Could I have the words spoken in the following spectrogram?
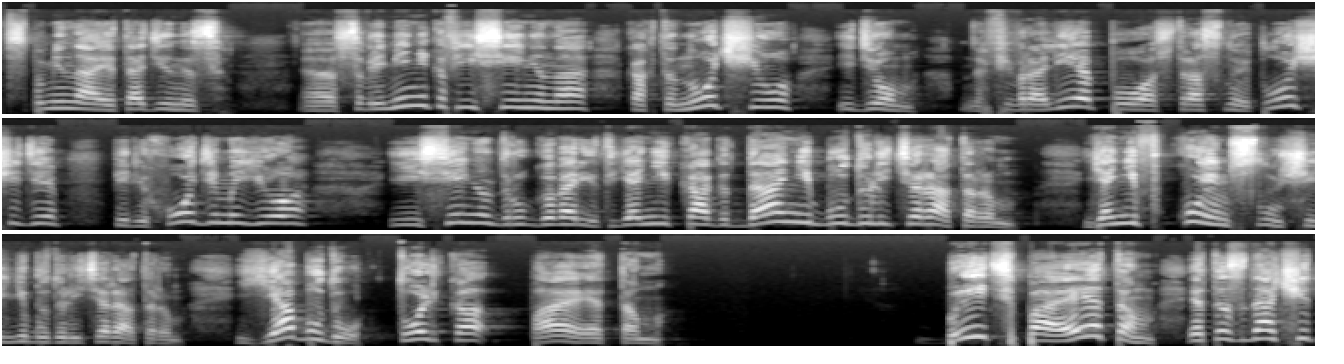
вспоминает один из э, современников Есенина, как-то ночью идем в феврале по Страстной площади, переходим ее, и Есенин вдруг говорит, я никогда не буду литератором, я ни в коем случае не буду литератором, я буду только поэтом. Быть поэтом – это значит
